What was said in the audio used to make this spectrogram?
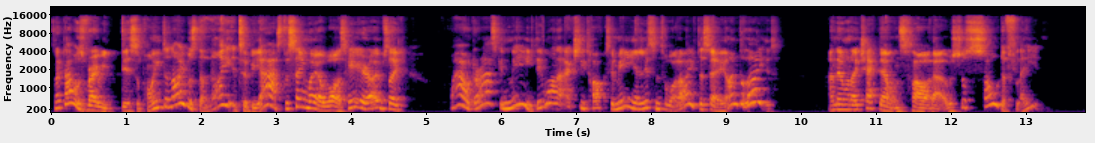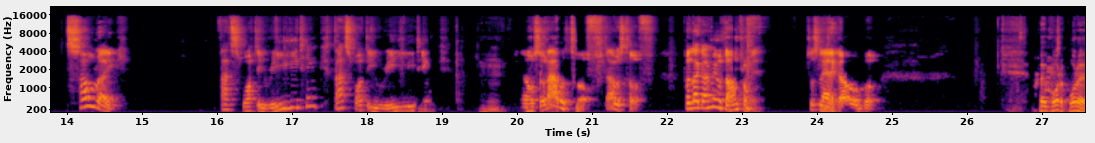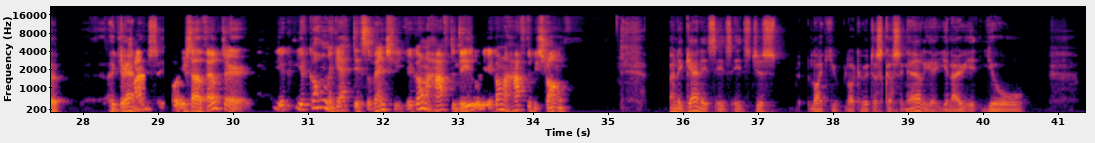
Like, that was very disappointing. I was delighted to be asked the same way I was here. I was like, wow, they're asking me. They want to actually talk to me and listen to what I have to say. I'm delighted. And then when I checked out and saw that, it was just so deflating. So, like, that's what they really think. That's what they really think. Mm. You know, so that was tough. That was tough. But like I moved on from it. Just let it go. But But what a, what a again, to put yourself out there, you're, you're going to get this eventually. You're going to have to Mm. deal with it. You're going to have to be strong. And again, it's it's it's just like you like we were discussing earlier. You know, it, you're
